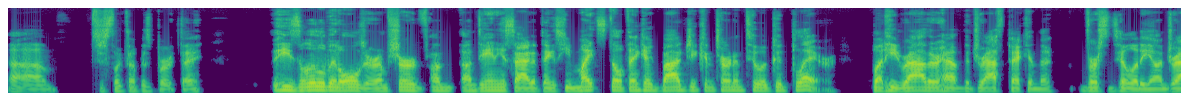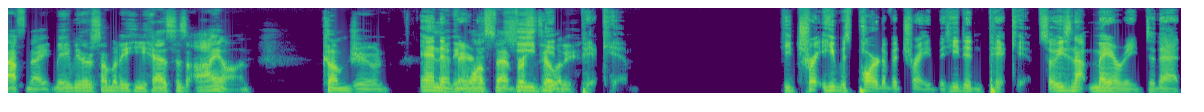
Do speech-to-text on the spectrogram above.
Um, just looked up his birthday. He's a little bit older. I'm sure on, on Danny's side of things, he might still think Agbaji can turn into a good player, but he'd rather have the draft pick and the versatility on draft night. Maybe there's somebody he has his eye on come June. And, and he fairness, wants that versatility. pick him. He tra- he was part of a trade, but he didn't pick him. So he's not married to that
